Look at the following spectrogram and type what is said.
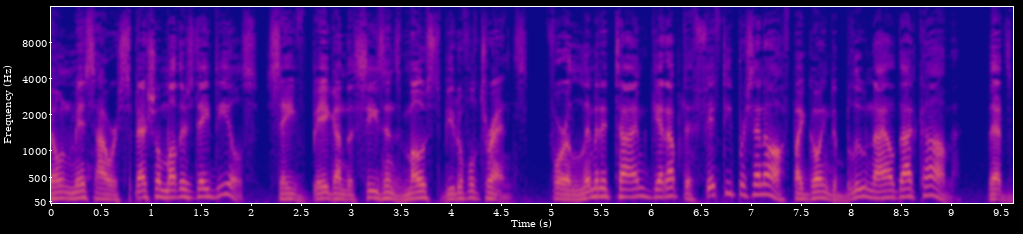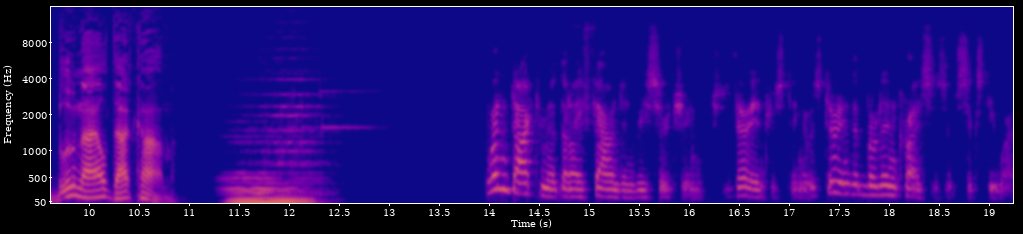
Don't miss our special Mother's Day deals. Save big on the season's most beautiful trends. For a limited time, get up to 50% off by going to Bluenile.com. That's Bluenile.com. One document that I found in researching, which is very interesting, it was during the Berlin crisis of 61.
